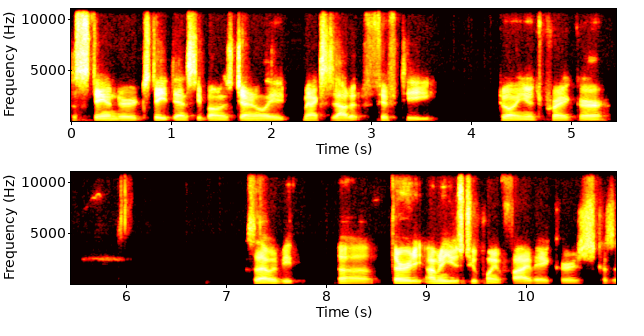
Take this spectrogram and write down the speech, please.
the standard state density bonus generally maxes out at 50 dwelling units per acre. So that would be uh, 30, I'm gonna use 2.5 acres because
